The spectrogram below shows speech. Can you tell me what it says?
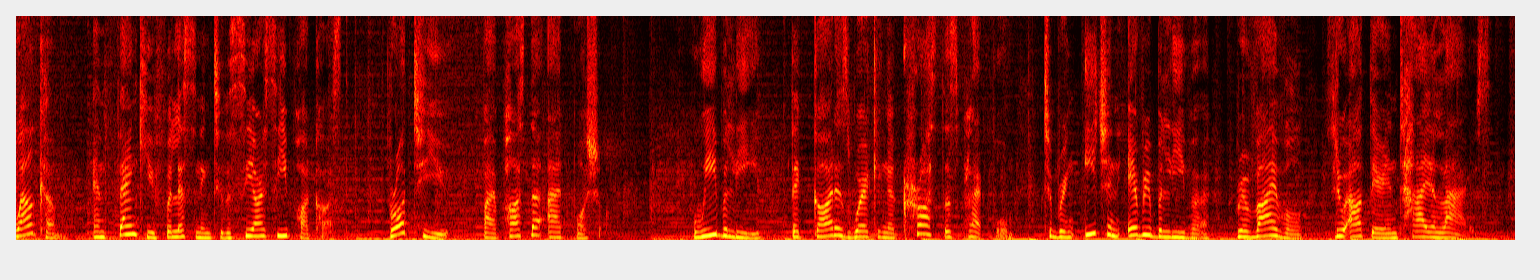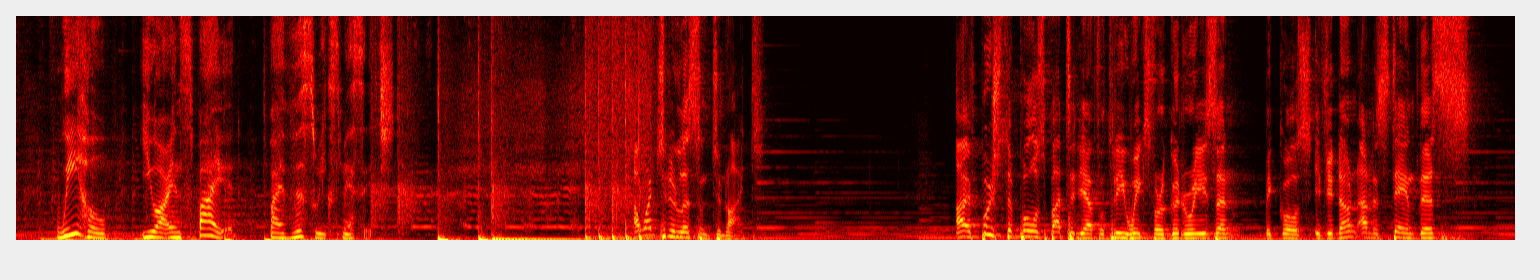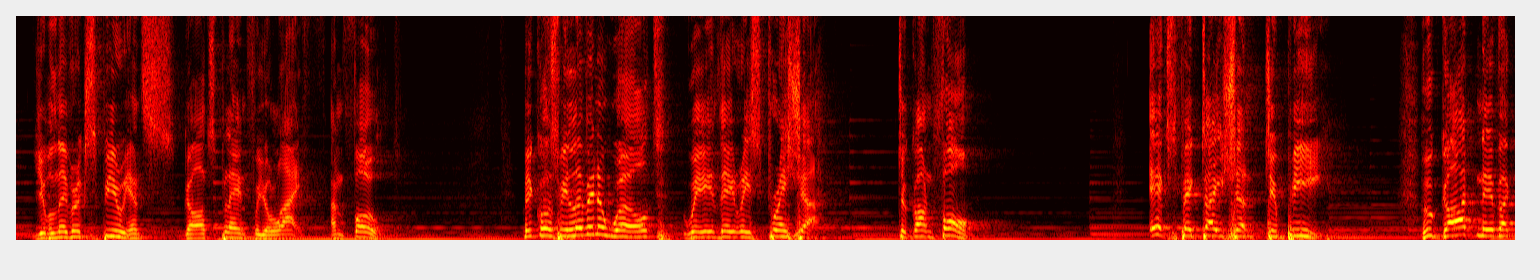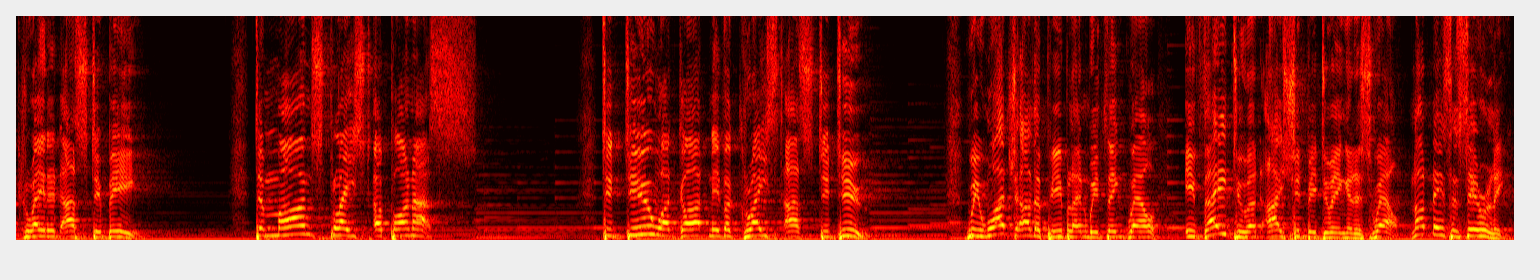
Welcome, and thank you for listening to the CRC podcast, brought to you by Pastor At Boshoff. We believe that God is working across this platform to bring each and every believer revival throughout their entire lives. We hope you are inspired by this week's message. I want you to listen tonight. I've pushed the pause button here for three weeks for a good reason because if you don't understand this, you will never experience God's plan for your life unfold. Because we live in a world where there is pressure to conform, expectation to be who God never created us to be, demands placed upon us to do what God never graced us to do. We watch other people and we think, well, if they do it, I should be doing it as well. Not necessarily.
